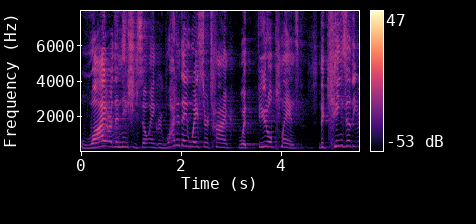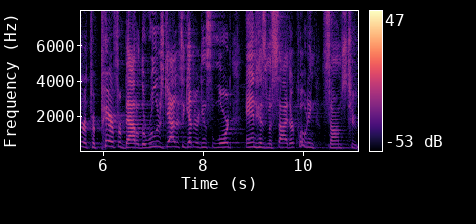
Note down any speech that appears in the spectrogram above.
Why are the nations so angry? Why do they waste their time with futile plans? The kings of the earth prepare for battle. The rulers gather together against the Lord and his Messiah. They're quoting Psalms 2.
